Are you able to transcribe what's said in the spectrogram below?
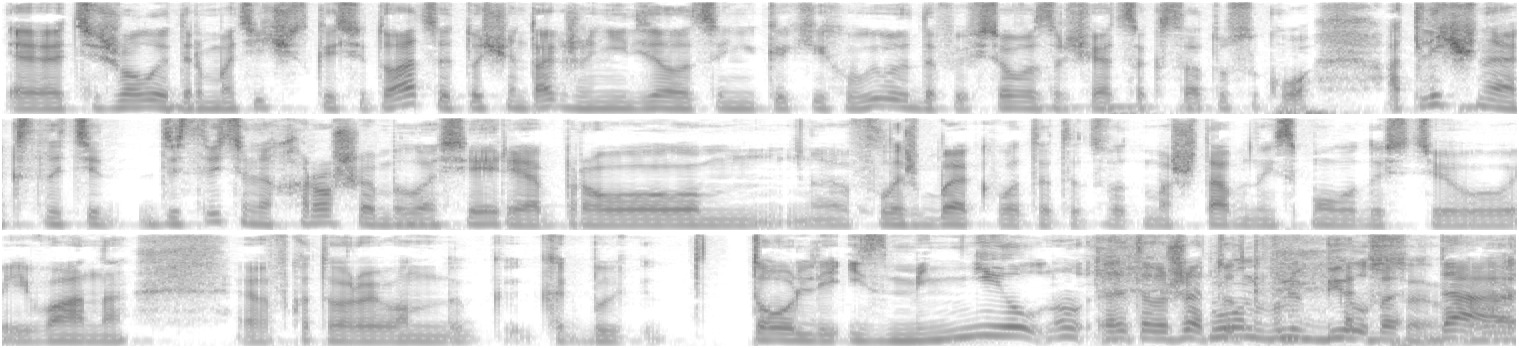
э, тяжелой драматической ситуации точно так же не делается никаких выводов, и все возвращается к статусу кво. Отлично отличная, кстати, действительно хорошая была серия про флешбэк вот этот вот масштабный с молодостью Ивана, э, в которой он как бы то ли изменил, ну это уже... Ну, тут, он влюбился. Как бы, да,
